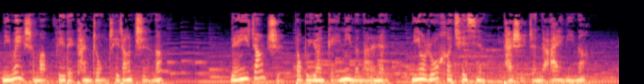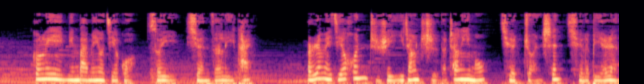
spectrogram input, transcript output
你为什么非得看中这张纸呢？连一张纸都不愿给你的男人，你又如何确信？”他是真的爱你呢？巩俐明白没有结果，所以选择离开；而认为结婚只是一张纸的张艺谋，却转身娶了别人。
